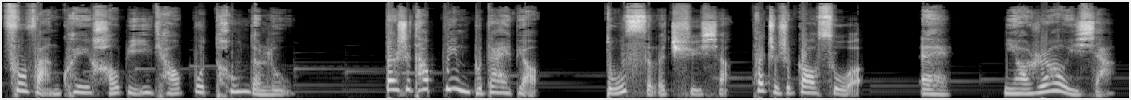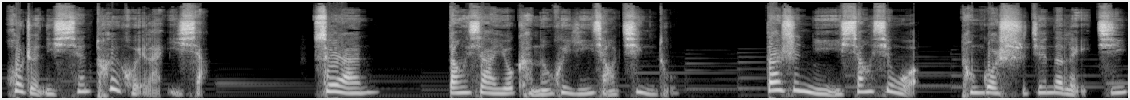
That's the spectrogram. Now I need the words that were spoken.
负反馈好比一条不通的路，但是它并不代表堵死了去向，它只是告诉我：哎。你要绕一下，或者你先退回来一下。虽然当下有可能会影响进度，但是你相信我，通过时间的累积、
